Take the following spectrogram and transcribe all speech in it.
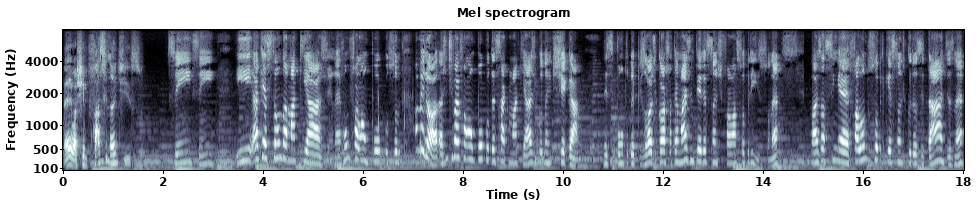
É, eu achei fascinante isso. Sim, sim. E a questão da maquiagem, né? Vamos falar um pouco sobre. Ou melhor, a gente vai falar um pouco dessa maquiagem quando a gente chegar nesse ponto do episódio, que eu acho até mais interessante falar sobre isso, né? Mas assim, é, falando sobre questão de curiosidades, né?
